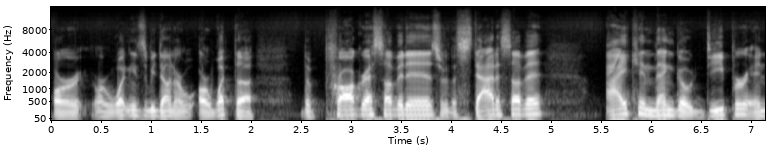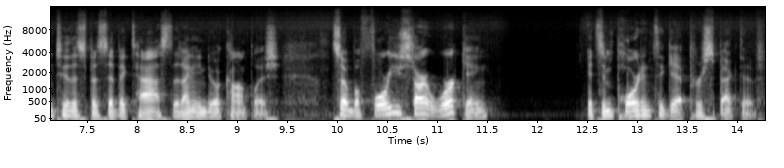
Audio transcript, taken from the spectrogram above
or, or what needs to be done or, or what the, the progress of it is or the status of it, I can then go deeper into the specific task that I need to accomplish. So before you start working, it's important to get perspective.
